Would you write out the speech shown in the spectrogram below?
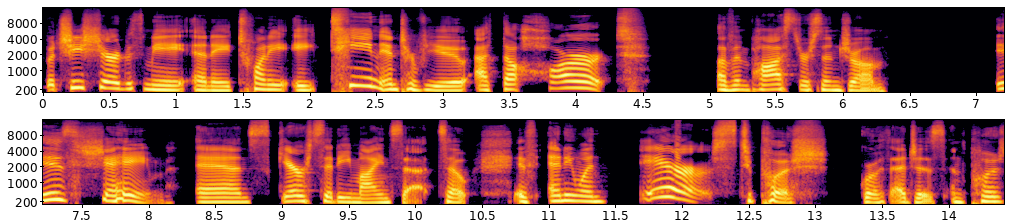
But she shared with me in a 2018 interview at the heart of imposter syndrome is shame and scarcity mindset. So if anyone dares to push growth edges and push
